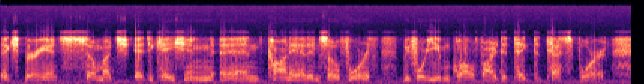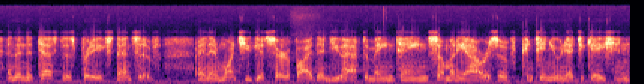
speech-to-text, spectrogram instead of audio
experience, so much education and Con Ed and so forth before you even qualify to take the test for it. And then the test is pretty extensive. And then once you get certified, then you have to maintain so many hours of continuing education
